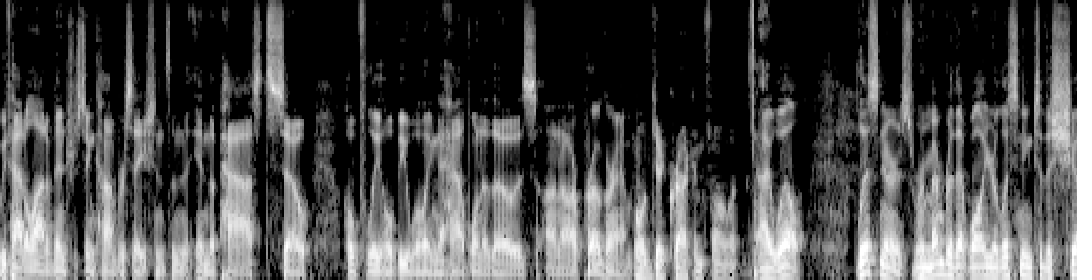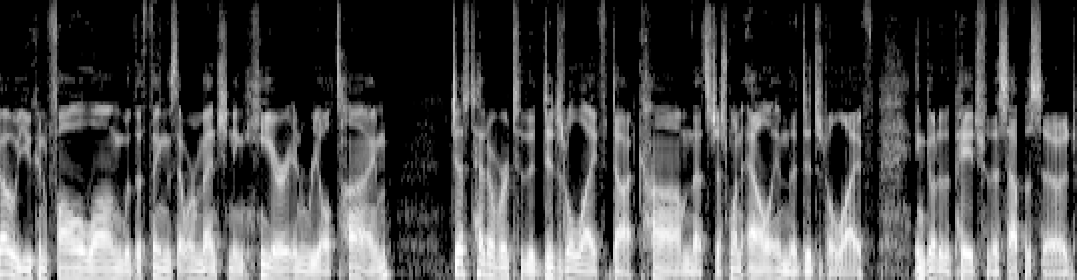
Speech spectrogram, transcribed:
we've had a lot of interesting conversations in the, in the past, so hopefully he'll be willing to have one of those on our program. Well, get cracking, Follett. I will. Listeners, remember that while you're listening to the show, you can follow along with the things that we're mentioning here in real time. Just head over to thedigitallife.com, that's just one L in the digital life, and go to the page for this episode.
